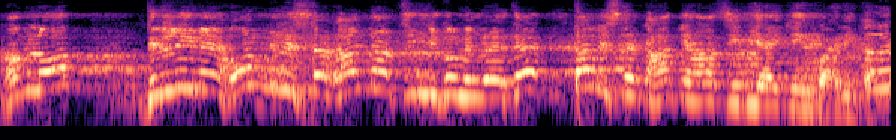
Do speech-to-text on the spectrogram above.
हम लोग दिल्ली में होम मिनिस्टर राजनाथ सिंह जी को मिल रहे थे, तब इसने कहा कि हाँ सीबीआई की इंक्वायरी कर।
